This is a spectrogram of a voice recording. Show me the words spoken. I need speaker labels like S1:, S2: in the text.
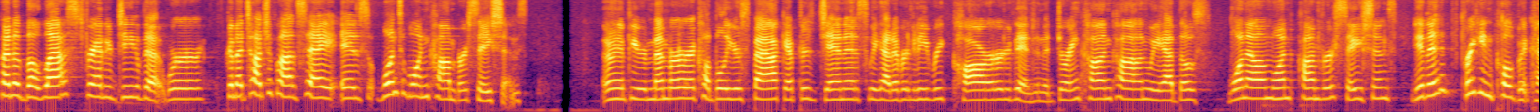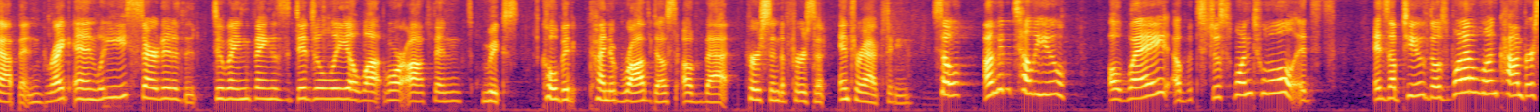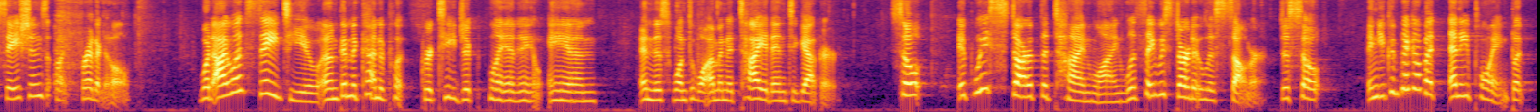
S1: kind of the last strategy that we're going to touch upon say is one-to-one conversations. I don't know if you remember a couple of years back after Janus, we had everybody record, and during ConCon, we had those one-on-one conversations. And then freaking COVID happened, right? And we started doing things digitally a lot more often, which COVID kind of robbed us of that person-to-person interacting. So I'm going to tell you a way of it's just one tool. It's it's up to you. Those one-on-one conversations are critical. What I would say to you, I'm going to kind of put strategic planning and and this one-to-one. I'm going to tie it in together. So if we start the timeline, let's say we start it with summer, just so, and you can pick up at any point, but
